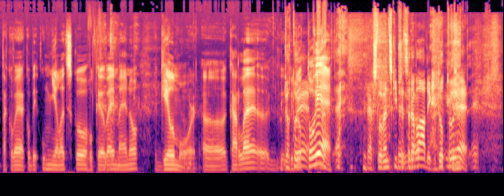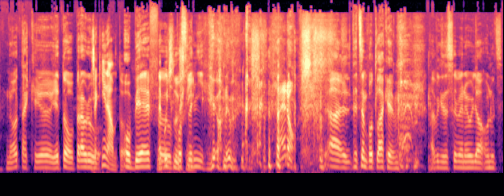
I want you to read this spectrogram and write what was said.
takové jakoby umělecko-hokejové jméno Gilmore. Karle, kdo, kdo to je? To je? Jak slovenský předseda vlády, kdo to je? No, tak je to opravdu Řekni nám to. objev Nebuď slušný. posledních... Jo, nebo... Jméno. teď jsem pod tlakem, abych ze sebe neudělal onuc.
